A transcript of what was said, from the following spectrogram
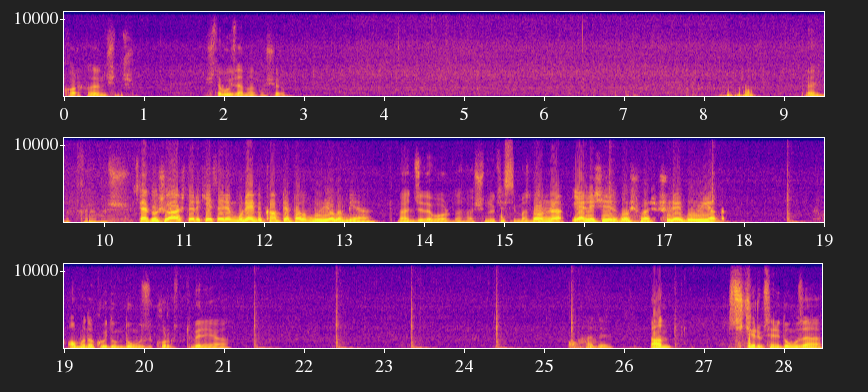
korkuların işidir. İşte bu yüzden ben koşuyorum. Ölme Karabaş. Seko şu ağaçları keselim buraya bir kamp yapalım uyuyalım ya. Bence de bu arada. Ha, şunu keseyim ben de. Sonra yerleşiriz boş ver. Şuraya bir uyuyak. Amına koyduğum domuzu korkuttu beni ya. Hadi. Lan. Sikerim seni domuz ha.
